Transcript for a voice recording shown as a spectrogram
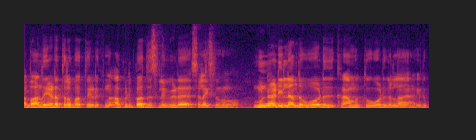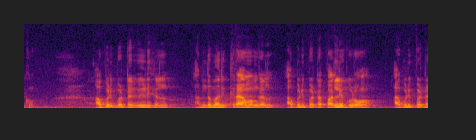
அப்போ அந்த இடத்துல பார்த்து எடுக்கணும். அப்படி பார்த்து சில வீடை செலெக்ஷன் பண்ணணும். முன்னாடிலாம் அந்த ஓடு கிராமத்து ஓடுகள்லாம் இருக்கும். அப்படிப்பட்ட வீடுகள் அந்த மாதிரி கிராமங்கள் அப்படிப்பட்ட பள்ளிக்கூடம் அப்படிப்பட்ட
